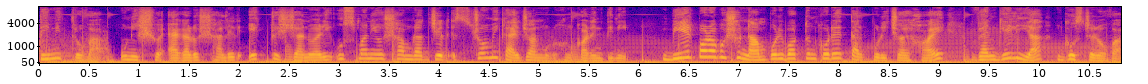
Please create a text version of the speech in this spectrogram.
দিমিত্রোভা। উনিশশো এগারো সালের একত্রিশ জানুয়ারি উসমানীয় সাম্রাজ্যের শ্রমিকায় জন্মগ্রহণ করেন তিনি। বিয়ের পর অবশ্য নাম পরিবর্তন করে তার পরিচয় হয় ভ্যানগেলিয়া গোস্টেরোভা।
